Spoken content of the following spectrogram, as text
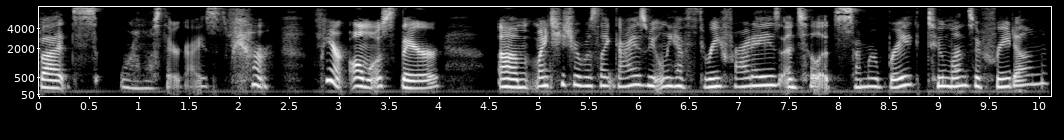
but we're almost there, guys. We are we are almost there. Um my teacher was like, "Guys, we only have 3 Fridays until it's summer break, 2 months of freedom."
